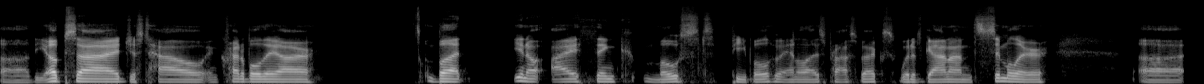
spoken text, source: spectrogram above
uh, the upside, just how incredible they are. But, you know, I think most people who analyze prospects would have gone on similar uh,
